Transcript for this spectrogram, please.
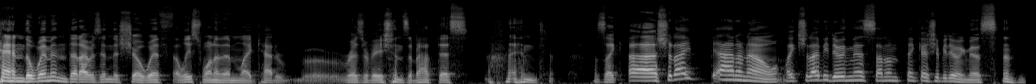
And the women that I was in the show with, at least one of them, like had reservations about this, and was like, "Uh, should I? I don't know. Like, should I be doing this? I don't think I should be doing this." and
